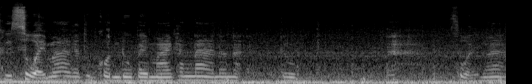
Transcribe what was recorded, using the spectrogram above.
คือ สวยมากอะทุกคนดูใบไม้ข้างหน้านั่นน่ะ ดู สวยมาก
